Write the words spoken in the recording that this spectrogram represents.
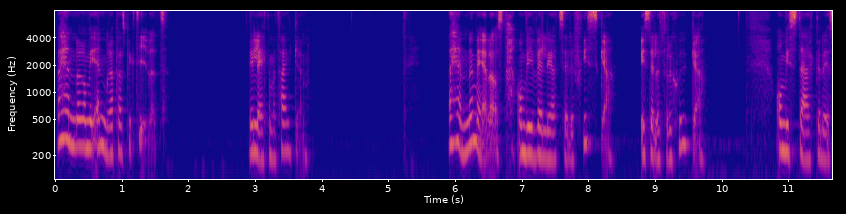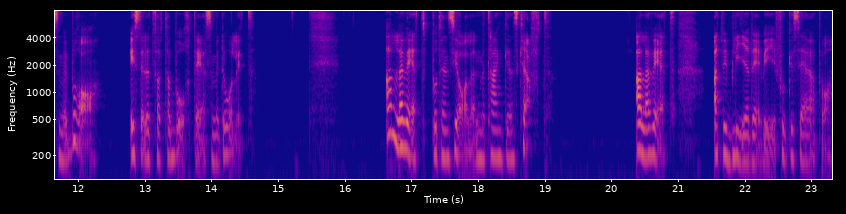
Vad händer om vi ändrar perspektivet? Vi leker med tanken. Vad händer med oss om vi väljer att se det friska istället för det sjuka? Om vi stärker det som är bra istället för att ta bort det som är dåligt? Alla vet potentialen med tankens kraft. Alla vet att vi blir det vi fokuserar på.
